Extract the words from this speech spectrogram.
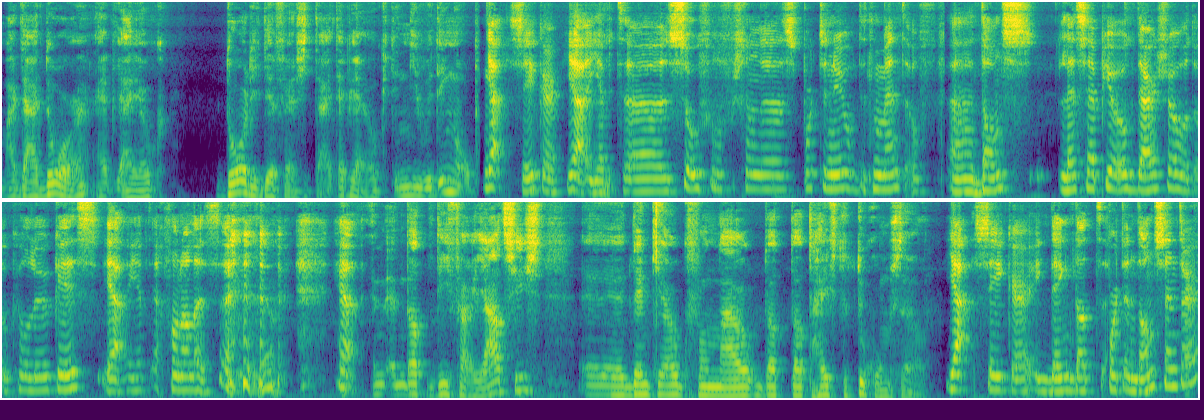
Maar daardoor heb jij ook, door die diversiteit, heb jij ook de nieuwe dingen op. Ja, zeker. Ja, je hebt eh, zoveel verschillende sporten nu op dit moment. Of eh, dansles heb je ook daar zo, wat ook heel leuk is. Ja, je hebt echt van alles. ja. En, en dat, die variaties, eh, denk je ook van, nou, dat, dat heeft de toekomst wel. Ja, zeker. Ik denk dat Sport- en Danscenter,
